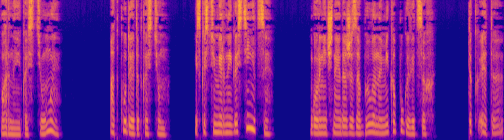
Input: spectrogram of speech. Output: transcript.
Парные костюмы? Откуда этот костюм? Из костюмерной гостиницы? Горничная даже забыла на миг о пуговицах. Так это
